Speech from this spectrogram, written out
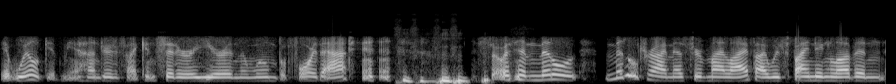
it will give me a hundred if I consider a year in the womb before that. so in the middle middle trimester of my life, I was finding love in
